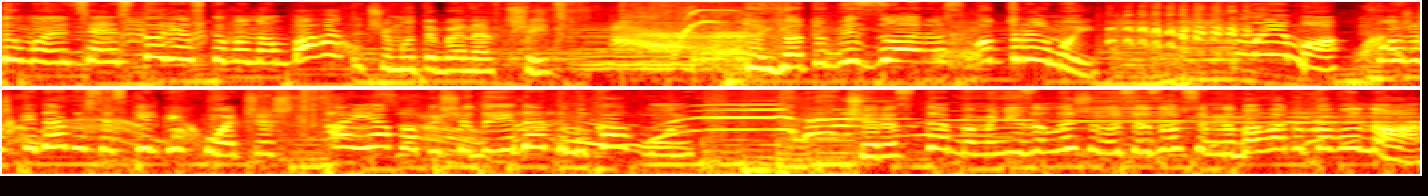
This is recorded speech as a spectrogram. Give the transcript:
Думаю, ця історія з кавуном багато чому тебе навчить. Та я тобі зараз отримуй. Мимо, можеш кидатися скільки хочеш, а я поки що доїдатиму кавун. Через тебе мені залишилося зовсім небагато кавуна,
